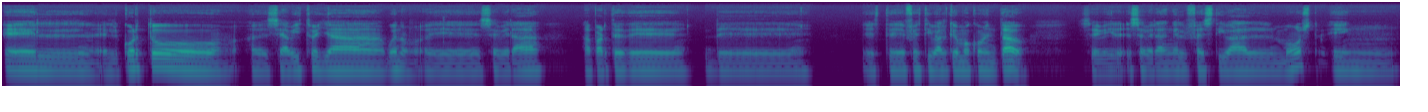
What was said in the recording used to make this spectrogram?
el, corto eh, se ha visto ya, bueno, eh, se verá, aparte de, de, este festival que hemos comentado se, verá en el Festival Most en,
